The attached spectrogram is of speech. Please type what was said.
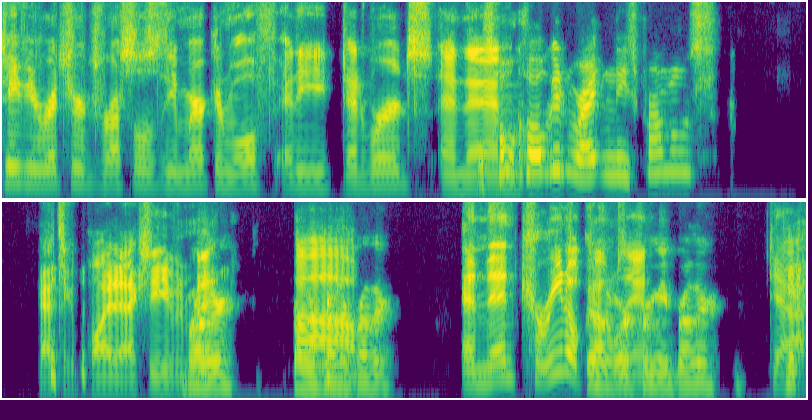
Davey Richards wrestles the American Wolf Eddie Edwards, and then Is Hulk Hogan writing these promos? that's a good point. It actually even brother, meant, brother, brother, Um, brother. and then Corino Doesn't comes work in. for me, brother. Yeah.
